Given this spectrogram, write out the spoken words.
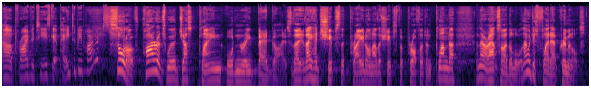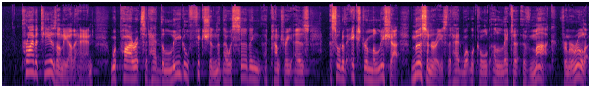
Uh, privateers get paid to be pirates? Sort of. Pirates were just plain, ordinary bad guys. They, they had ships that preyed on other ships for profit and plunder, and they were outside the law. They were just flat out criminals. Privateers, on the other hand, were pirates that had the legal fiction that they were serving a country as a sort of extra militia, mercenaries that had what were called a letter of marque from a ruler.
